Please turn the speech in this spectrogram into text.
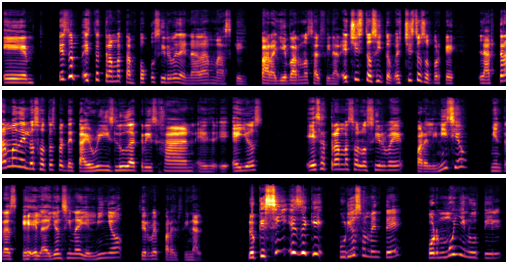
Eh, esta, trama tampoco sirve de nada más que para llevarnos al final. Es chistosito, es chistoso porque la trama de los otros, de Tyrese, Ludacris, Han, eh, eh, ellos, esa trama solo sirve para el inicio, mientras que la de John Cena y el niño sirve para el final. Lo que sí es de que, curiosamente, por muy inútil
